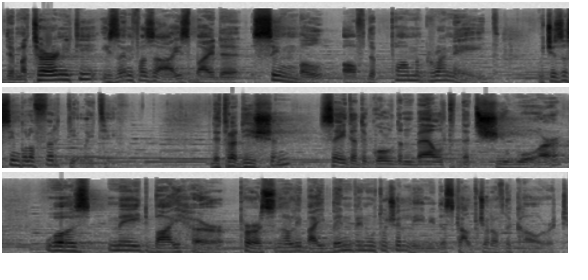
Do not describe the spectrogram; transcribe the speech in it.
The maternity is emphasized by the symbol of the pomegranate, which is a symbol of fertility. The tradition say that the golden belt that she wore was made by her personally by Benvenuto Cellini, the sculptor of the court.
